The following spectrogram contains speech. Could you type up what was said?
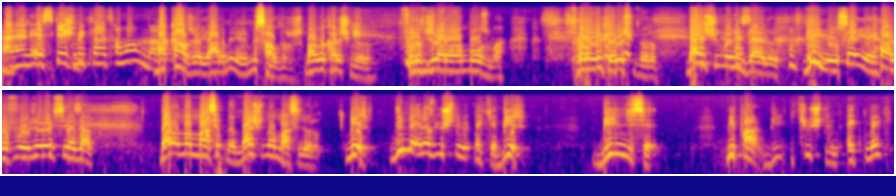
Yani hani eski ekmekler tamam da. bakkalcı yarın benim evime saldırır. Ben ona karışmıyorum. Fırıncılar alan bozma. ben ona karışmıyorum. Ben şunları izah ediyorum. Ne yiyorsan ya yarın fırıncılar hepsi yazar. Ben ondan bahsetmiyorum. Ben şundan bahsediyorum. Bir, günde en az üç dilim ekmek ye. Bir. Birincisi bir par, bir, iki, üç dilim ekmek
